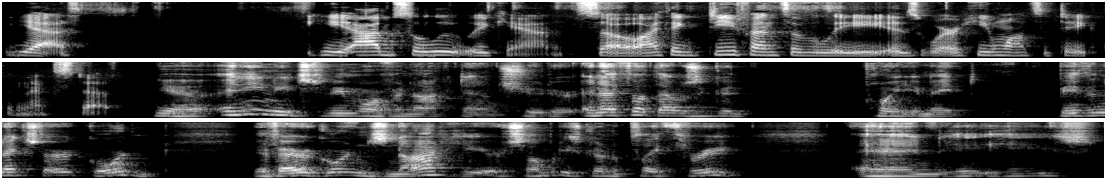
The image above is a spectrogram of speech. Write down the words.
yes, he absolutely can. So I think defensively is where he wants to take the next step. Yeah, and he needs to be more of a knockdown shooter. And I thought that was a good point you made. Be the next Eric Gordon if Eric Gordon's not here, somebody's going to play three. And he, he's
